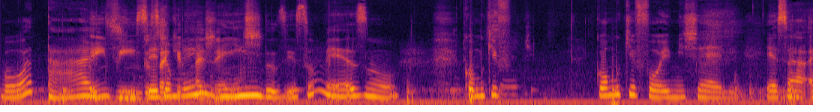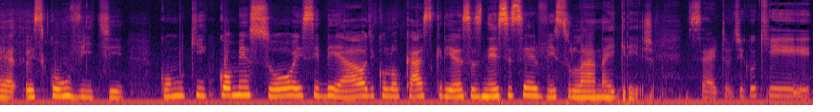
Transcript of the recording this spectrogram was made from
Boa tarde. Bem-vindos Sejam aqui com a gente. bem-vindos, isso mesmo. Como que como que foi, Michele, essa, é, esse convite? Como que começou esse ideal de colocar as crianças nesse serviço lá na igreja? Certo, eu digo que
